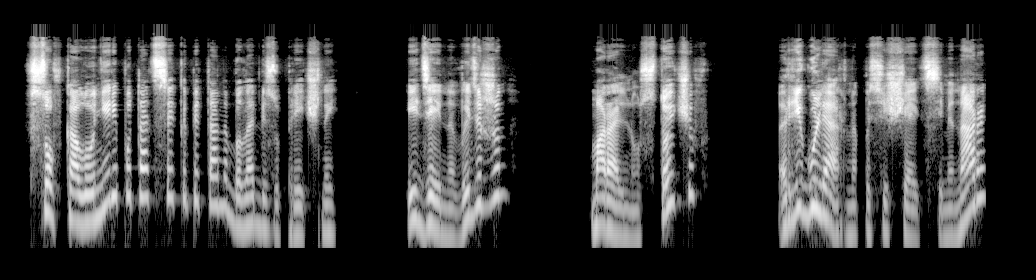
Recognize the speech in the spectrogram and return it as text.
в совколонии репутация капитана была безупречной. Идейно выдержан, морально устойчив, регулярно посещает семинары,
